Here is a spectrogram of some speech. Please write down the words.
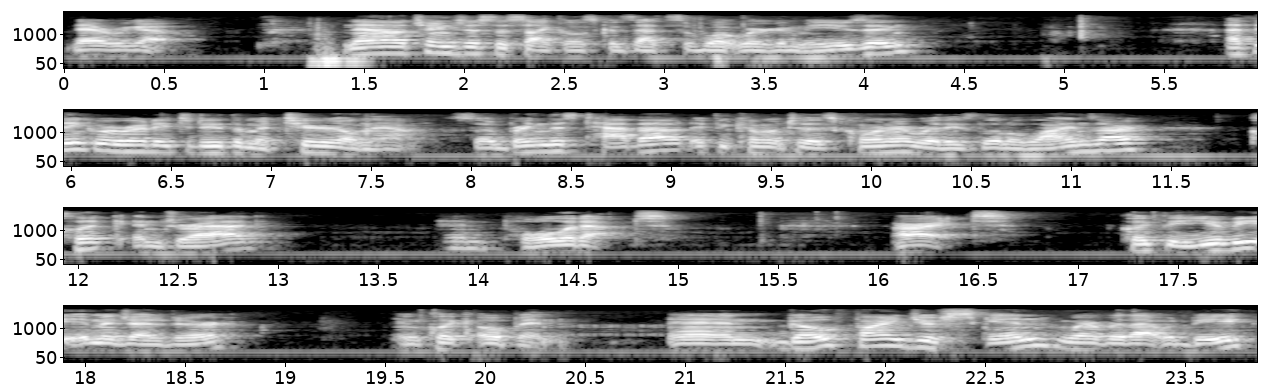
There we go. Now change this to cycles because that's what we're going to be using. I think we're ready to do the material now. So bring this tab out if you come up to this corner where these little lines are, click and drag, and pull it out. Alright, click the UV image editor and click open. And go find your skin, wherever that would be.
